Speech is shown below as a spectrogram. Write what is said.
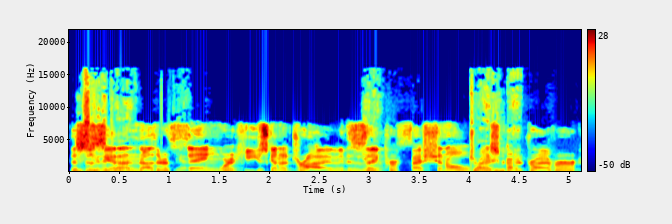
This He's is yet drive. another Yeah. thing where he's going to drive. I mean, this is Yeah. a professional Driving race car driver,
